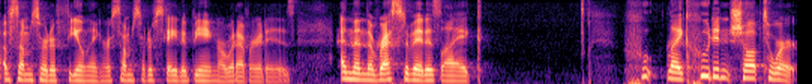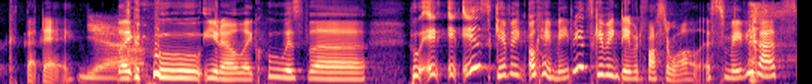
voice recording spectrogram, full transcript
of some sort of feeling or some sort of state of being or whatever it is. And then the rest of it is like, who like who didn't show up to work that day Yeah. like who you know like who is the who it, it is giving okay maybe it's giving david foster wallace maybe that's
